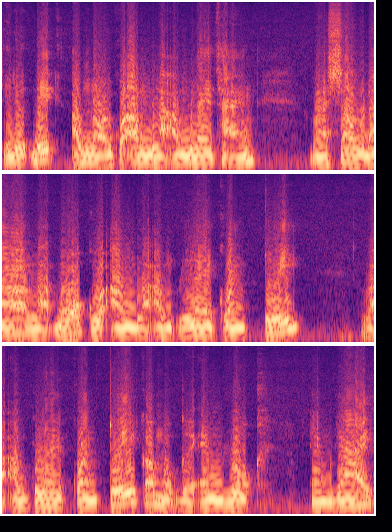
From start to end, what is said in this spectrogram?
chỉ được biết ông nội của ông là ông Lê Thản, và sau đó là bố của ông là ông Lê Quang Túy. Và ông Lê Quang Túy có một người em ruột, em gái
